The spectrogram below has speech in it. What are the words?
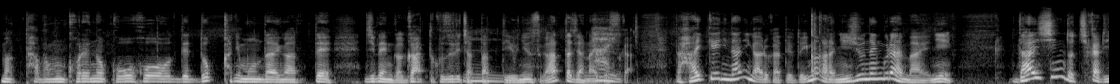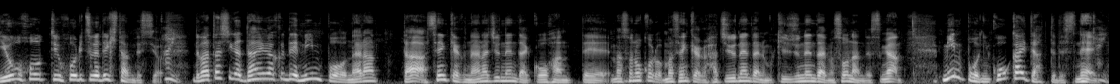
まあ、多分これの後方でどっかに問題があって地面がガッと崩れちゃったっていうニュースがあったじゃないですか。はい、背景に何があるかというと今から20年ぐらい前に大震度地下利用法っていう法律ができたんですよ。はい、で私が大学で民法を習った1970年代後半って、まあ、その頃、まあ、1980年代も90年代もそうなんですが民法にこう書いてあってですね、はい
